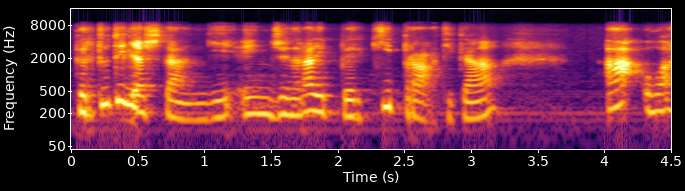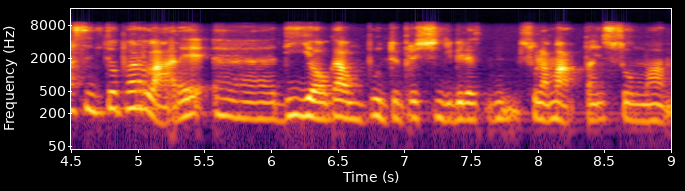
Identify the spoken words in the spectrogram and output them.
Per tutti gli ashtanghi e in generale per chi pratica, ha o ha sentito parlare eh, di yoga, un punto imprescindibile mm, sulla mappa, insomma,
